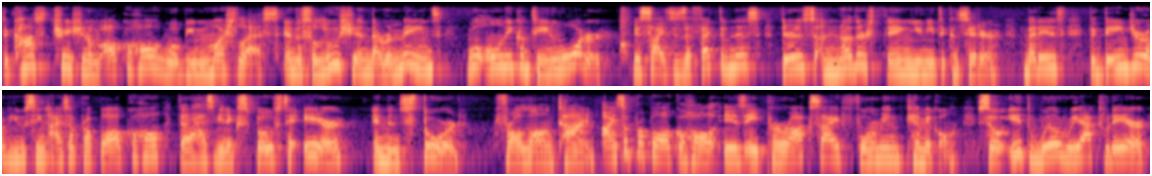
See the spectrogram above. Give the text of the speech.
the concentration of alcohol will be much less, and the solution that remains will only contain water. Besides its effectiveness, there is another thing you need to consider. That is, the danger of using isopropyl alcohol that has been exposed to air and then stored for a long time. Isopropyl alcohol is a peroxide forming chemical, so it will react with air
